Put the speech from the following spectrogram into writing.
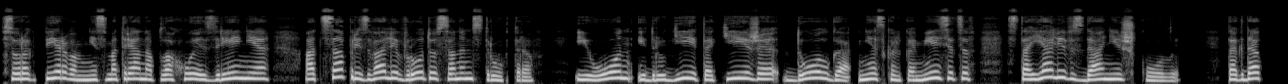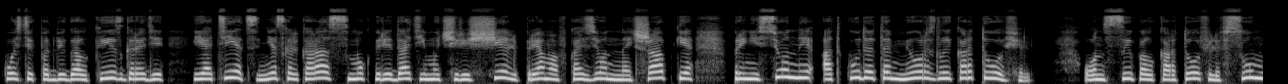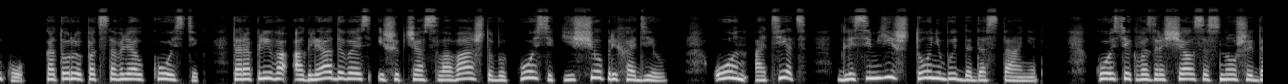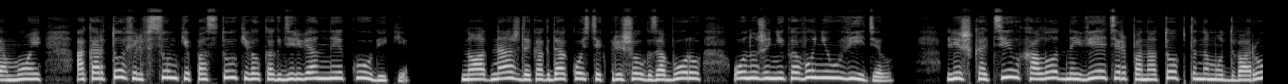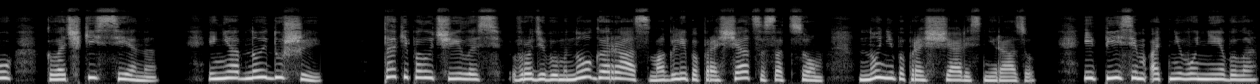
В 41-м, несмотря на плохое зрение, отца призвали в роту санинструкторов, и он, и другие такие же долго, несколько месяцев, стояли в здании школы. Тогда Костик подбегал к изгороди, и отец несколько раз смог передать ему через щель прямо в казенной шапке принесенный откуда-то мерзлый картофель. Он сыпал картофель в сумку, которую подставлял Костик, торопливо оглядываясь и шепча слова, чтобы Костик еще приходил. Он, отец, для семьи что-нибудь да достанет. Костик возвращался с ношей домой, а картофель в сумке постукивал, как деревянные кубики. Но однажды, когда Костик пришел к забору, он уже никого не увидел. Лишь катил холодный ветер по натоптанному двору клочки сена, и ни одной души, так и получилось, вроде бы много раз могли попрощаться с отцом, но не попрощались ни разу. И писем от него не было.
